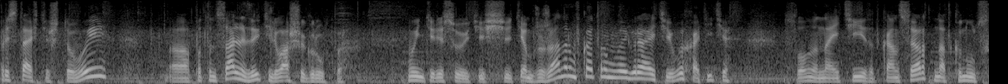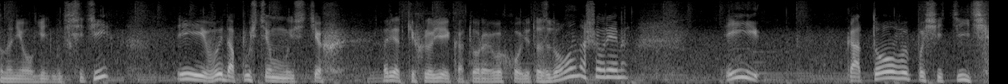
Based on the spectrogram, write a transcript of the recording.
Представьте, что вы э, потенциальный зритель вашей группы вы интересуетесь тем же жанром, в котором вы играете, и вы хотите, словно, найти этот концерт, наткнуться на него где-нибудь в сети, и вы, допустим, из тех редких людей, которые выходят из дома в наше время, и готовы посетить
